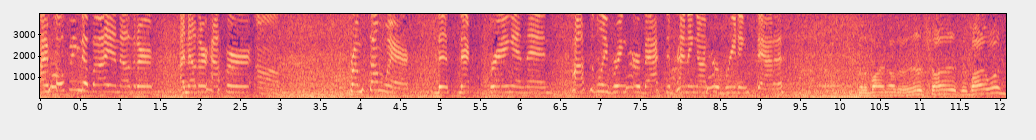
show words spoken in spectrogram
I'm hoping to buy another another heifer um, from somewhere this next spring, and then possibly bring her back depending on her breeding status. To buy another Ayrshire if you buy one?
